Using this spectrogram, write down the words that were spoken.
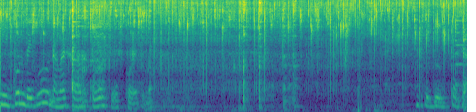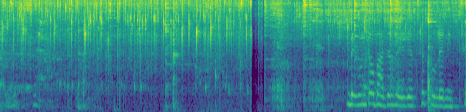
বেগুন বেগুন আমার সব তেল শেষ করে দিল দুধটা জাল বেগুনটাও ভাজা হয়ে গেছে, তুলে নিচ্ছি।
